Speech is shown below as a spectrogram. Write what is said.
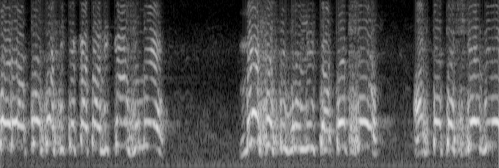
πάρει απόφαση και καταδικάζουν μέσα στη Βουλή και απ' έξω αυτό το σχέδιο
